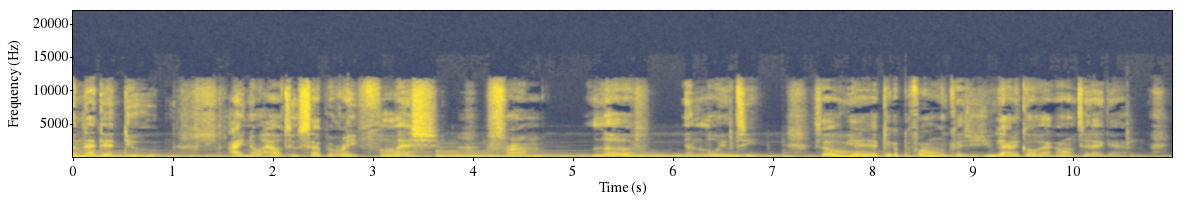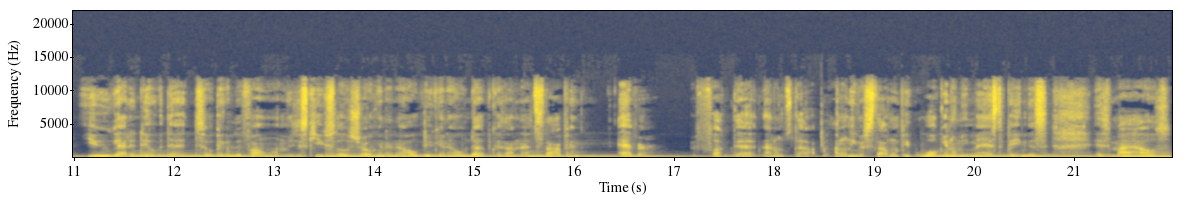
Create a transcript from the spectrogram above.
I'm not that dude. I know how to separate flesh from love and loyalty. So yeah, pick up the phone because you gotta go back home to that guy. You gotta deal with that. So pick up the phone. I'm gonna just keep slow stroking, and I hope you can hold up because I'm not stopping ever. Fuck that. I don't stop. I don't even stop when people walk in on me masturbating. This is my house.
